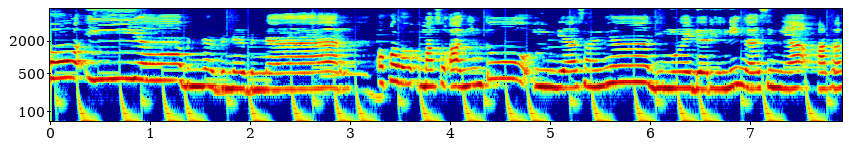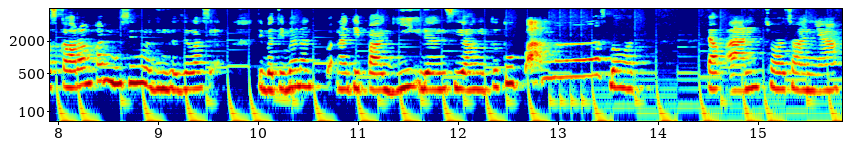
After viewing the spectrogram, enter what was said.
oh iya. Benar benar benar. Oh kalau masuk angin tuh mm, biasanya dimulai dari ini gak sih Mia? Karena sekarang kan musim lagi nggak jelas ya. Tiba-tiba nanti, nanti pagi dan siang itu tuh panas banget. Ya kan cuacanya.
